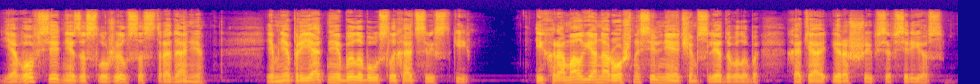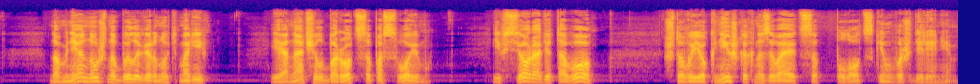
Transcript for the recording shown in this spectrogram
Я вовсе не заслужил сострадания, и мне приятнее было бы услыхать свистки. И хромал я нарочно сильнее, чем следовало бы, хотя и расшибся всерьез. Но мне нужно было вернуть Мари, и я начал бороться по-своему. И все ради того, что в ее книжках называется плотским вожделением.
